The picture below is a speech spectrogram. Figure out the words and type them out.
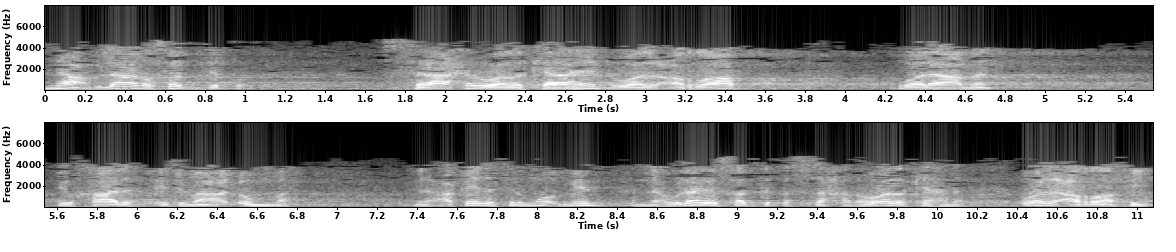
نعم. لا نصدق الساحر ولا الكاهن ولا العراف ولا من يخالف إجماع الأمة. من عقيدة المؤمن أنه لا يصدق السحرة ولا الكهنة ولا العرافين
